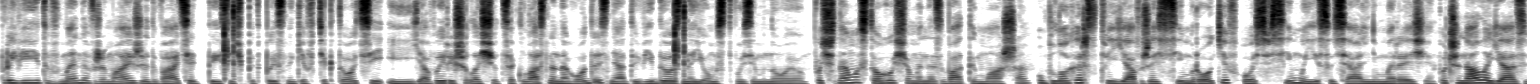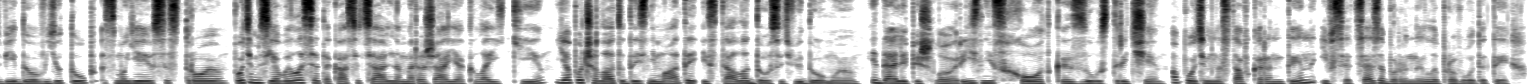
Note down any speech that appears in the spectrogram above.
Привіт! В мене вже майже 20 тисяч підписників в Тіктоці, і я вирішила, що це класна нагода зняти відео знайомству зі мною. Почнемо з того, що мене звати Маша. У блогерстві я вже 7 років. Ось всі мої соціальні мережі. Починала я з відео в Ютуб з моєю сестрою. Потім з'явилася така соціальна мережа, як лайки. Я почала туди знімати і стала досить відомою. І далі пішло різні сходки, зустрічі. А потім настав карантин, і все це заборонили проводити.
